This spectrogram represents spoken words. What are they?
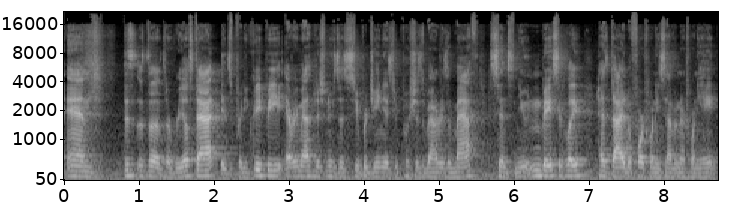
And this is a, a real stat. It's pretty creepy. Every mathematician who's a super genius who pushes the boundaries of math since Newton basically has died before 27 or 28.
